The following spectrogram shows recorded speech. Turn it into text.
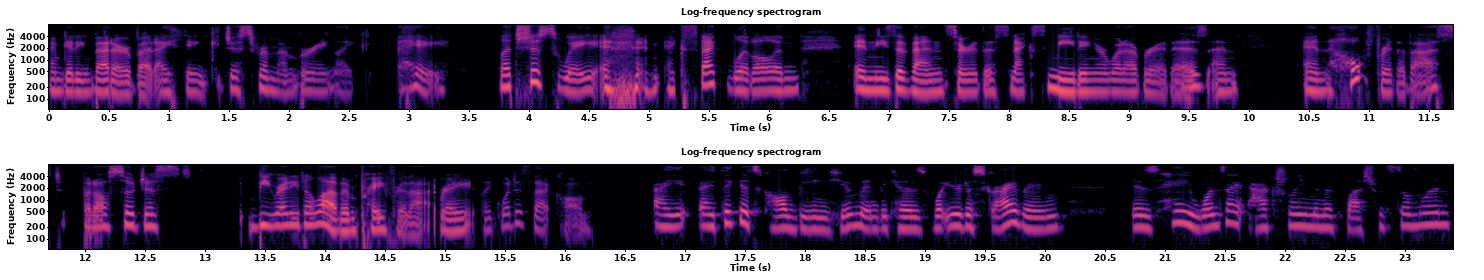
I'm getting better. But I think just remembering, like, hey, let's just wait and, and expect little and in these events or this next meeting or whatever it is and and hope for the best, but also just be ready to love and pray for that, right? Like what is that called? I, I think it's called being human because what you're describing is hey, once I actually am in the flesh with someone,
